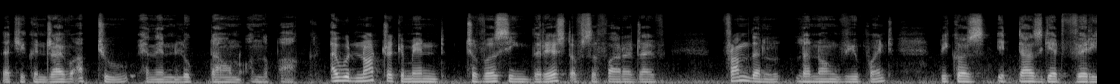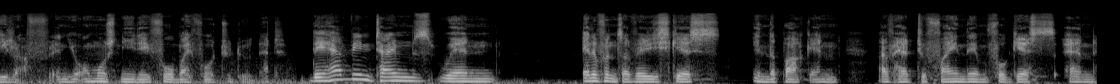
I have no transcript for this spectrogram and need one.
that you can drive up to and then look down on the park. I would not recommend traversing the rest of Safara Drive from the Lenong viewpoint because it does get very rough and you almost need a 4x4 to do that. There have been times when elephants are very scarce in the park and I've had to find them for guests and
